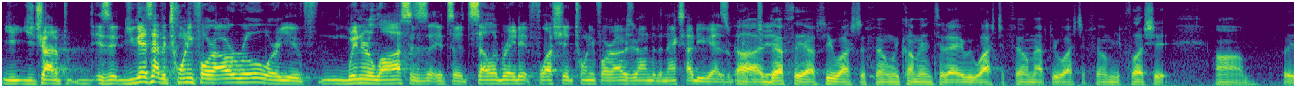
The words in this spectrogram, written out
you, you try to, is it, you guys have a 24 hour rule where you win or loss, is it's a celebrate it, flush it, 24 hours, you're on to the next? How do you guys approach uh, it? Definitely after you watch the film. We come in today, we watch the film. After you watch the film, you flush it. Um, but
